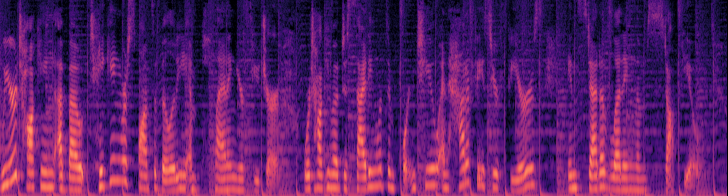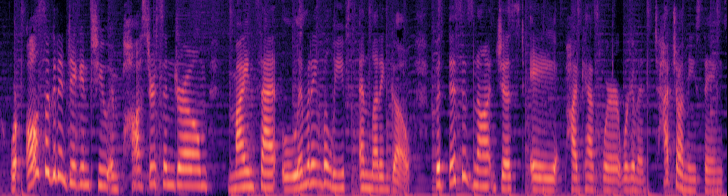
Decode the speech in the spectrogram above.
We're talking about taking responsibility and planning your future. We're talking about deciding what's important to you and how to face your fears instead of letting them stop you. We're also going to dig into imposter syndrome, mindset, limiting beliefs, and letting go. But this is not just a podcast where we're going to touch on these things.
